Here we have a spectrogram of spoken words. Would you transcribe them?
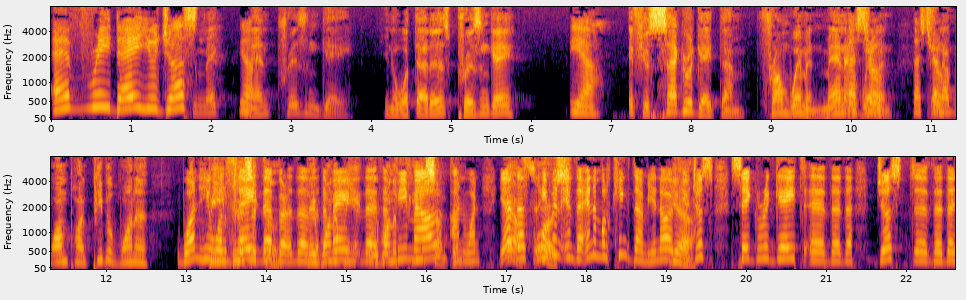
every day? You just you make Yeah. men prison gay. You know what that is? Prison gay. yeah, If you segregate them from women, men That's and true. women. That's true. And true. at one point, people want to. One he will play the the the, be- the, the female and one yeah, Yeah, that's even in the animal kingdom you know if Yeah. you just segregate uh, the the just uh, the the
